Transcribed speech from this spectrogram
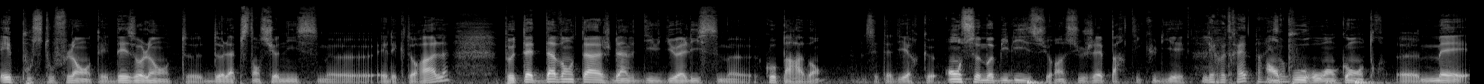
époustouflante et désolante de l'abstentionnisme électoral, peut-être davantage d'individualisme qu'auparavant c'est-à-dire qu'on se mobilise sur un sujet particulier, les retraites par exemple, en pour ou en contre, mais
